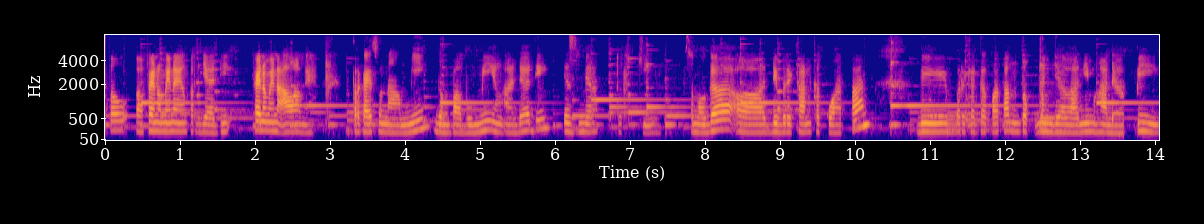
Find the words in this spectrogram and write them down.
atau uh, fenomena yang terjadi fenomena alam ya terkait tsunami gempa bumi yang ada di Izmir Turki. Semoga uh, diberikan kekuatan diberikan kekuatan untuk menjalani menghadapi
